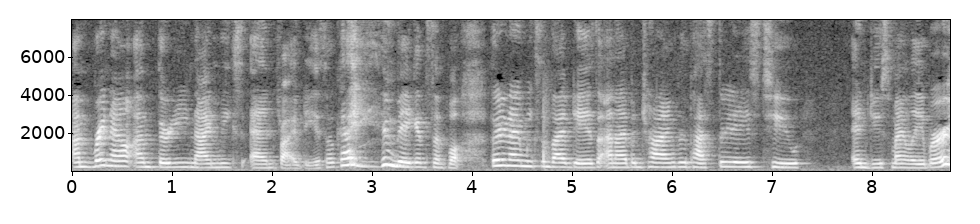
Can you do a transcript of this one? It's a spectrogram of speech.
I'm right now I'm 39 weeks and 5 days, okay? Make it simple. 39 weeks and 5 days and I've been trying for the past 3 days to induce my labor.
